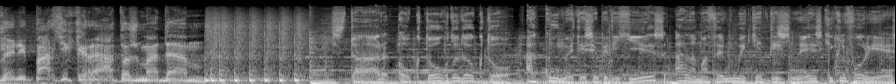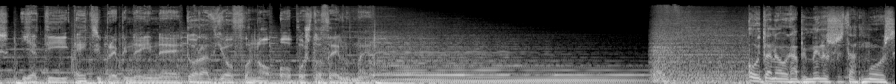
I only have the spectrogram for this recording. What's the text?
Δεν υπάρχει κράτος μαντάμ Star 888. Ακούμε τις επιτυχίες, αλλά μαθαίνουμε και τις νέες κυκλοφορίες. Γιατί έτσι πρέπει να είναι το ραδιόφωνο όπως το θέλουμε. Όταν ο αγαπημένος σου σταθμός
